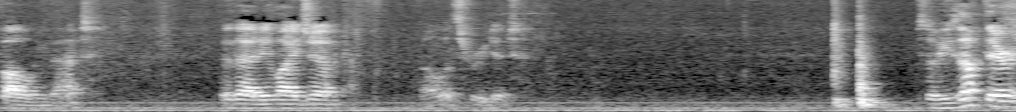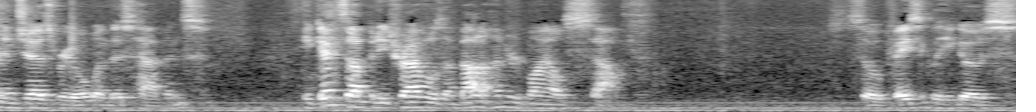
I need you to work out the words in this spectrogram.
following that, that Elijah, well, let's read it. So he's up there in Jezreel when this happens. He gets up and he travels about 100 miles south. So basically, he goes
